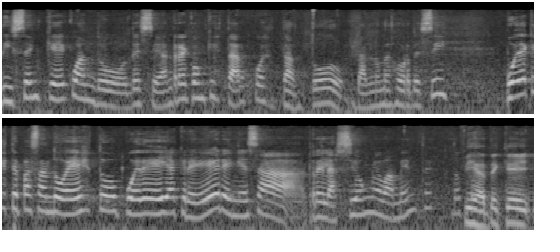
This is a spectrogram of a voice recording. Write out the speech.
dicen que cuando desean reconquistar, pues dan todo, dan lo mejor de sí. Puede que esté pasando esto, puede ella creer en esa relación nuevamente. Fíjate que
